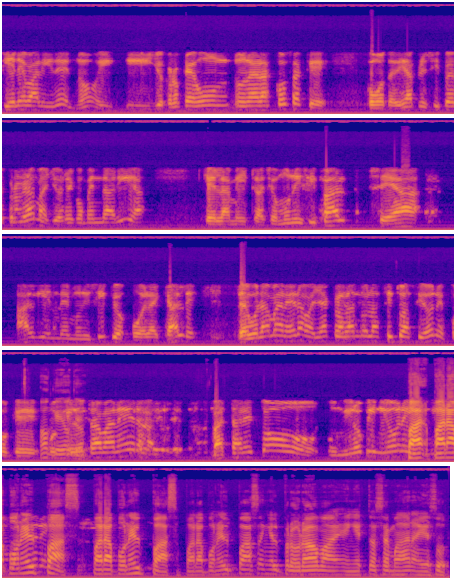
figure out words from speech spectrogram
tiene validez, ¿no? Y, y yo creo que es una de las cosas que como te dije al principio del programa, yo recomendaría que la administración municipal sea alguien del municipio o el alcalde de alguna manera vaya aclarando las situaciones porque, de otra manera va a estar esto con mil opiniones para poner paz para poner paz para poner paz en el programa en esta semana y eso.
